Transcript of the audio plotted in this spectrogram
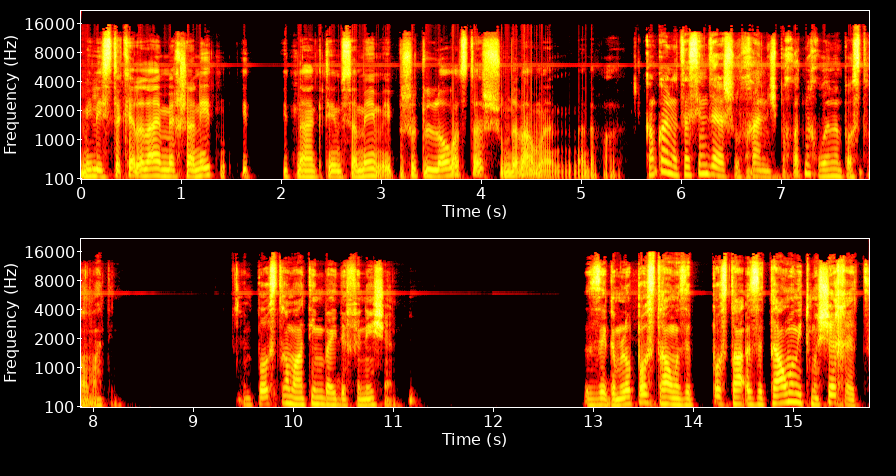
מלהסתכל עליי מאיך שאני הת- הת- התנהגתי עם סמים, היא פשוט לא רצתה שום דבר מה- מהדבר הזה. קודם כל אני רוצה לשים את זה על השולחן, משפחות מכורים הם פוסט טראומטיים. הם פוסט טראומטיים by definition. זה גם לא פוסט טראומה, זה פוסט טראומה, זה טראומה מתמשכת.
